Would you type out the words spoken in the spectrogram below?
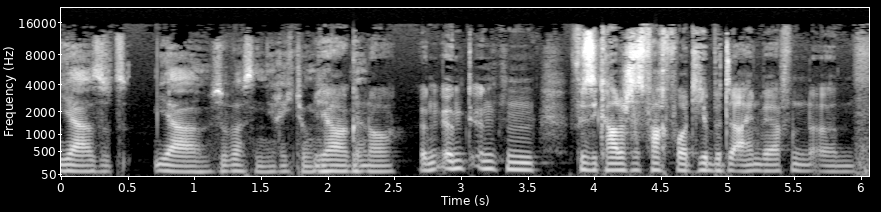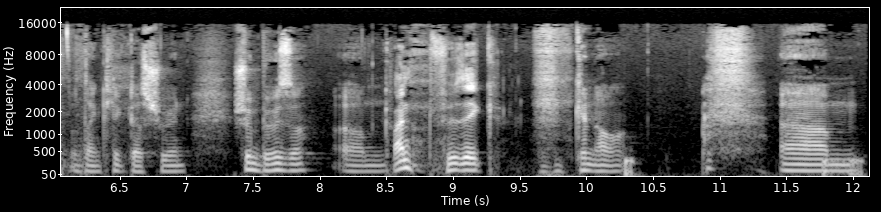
Ja, so, ja, sowas in die Richtung. Ja, genau. Irg irgend, irgendein physikalisches Fachwort hier bitte einwerfen ähm, und dann klingt das schön. Schön böse. Ähm, Quantenphysik. Genau. Ähm,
